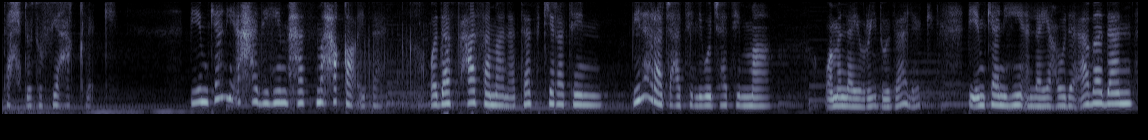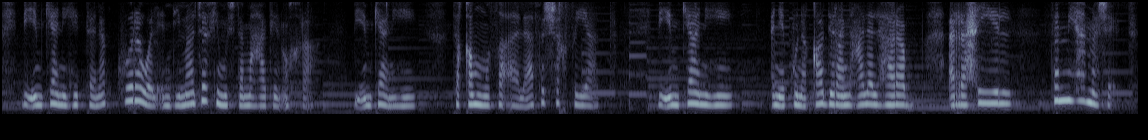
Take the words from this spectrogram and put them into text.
تحدث في عقلك. بإمكان أحدهم حسم حقائبه ودفع ثمن تذكرة بلا رجعة لوجهة ما ومن لا يريد ذلك بإمكانه أن لا يعود ابدا بإمكانه التنكر والاندماج في مجتمعات أخرى بإمكانه تقمص آلاف الشخصيات بإمكانه أن يكون قادرا على الهرب الرحيل سمها ما شئت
